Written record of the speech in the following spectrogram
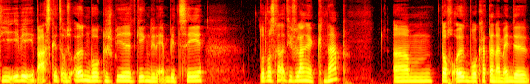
die EWE e Baskets aus Oldenburg gespielt gegen den MBC. Dort war es relativ lange knapp. Ähm, doch Oldenburg hat dann am Ende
